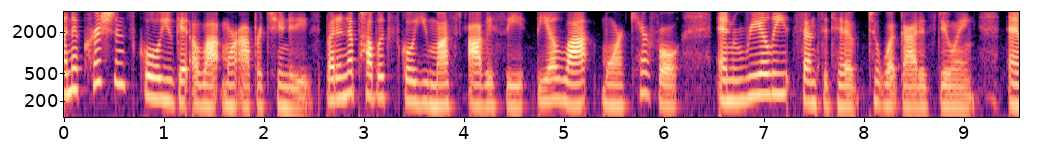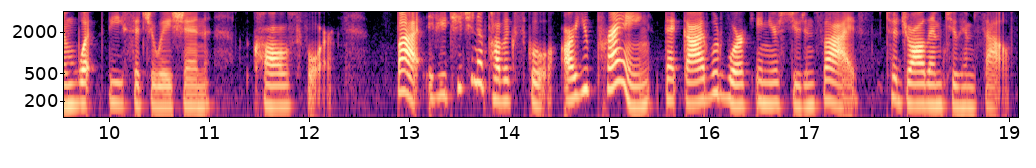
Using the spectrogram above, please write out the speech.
In a Christian school, you get a lot more opportunities, but in a public school, you must obviously be a lot more careful and really sensitive to what God is doing and what the situation calls for. But if you teach in a public school, are you praying that God would work in your students' lives to draw them to Himself?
